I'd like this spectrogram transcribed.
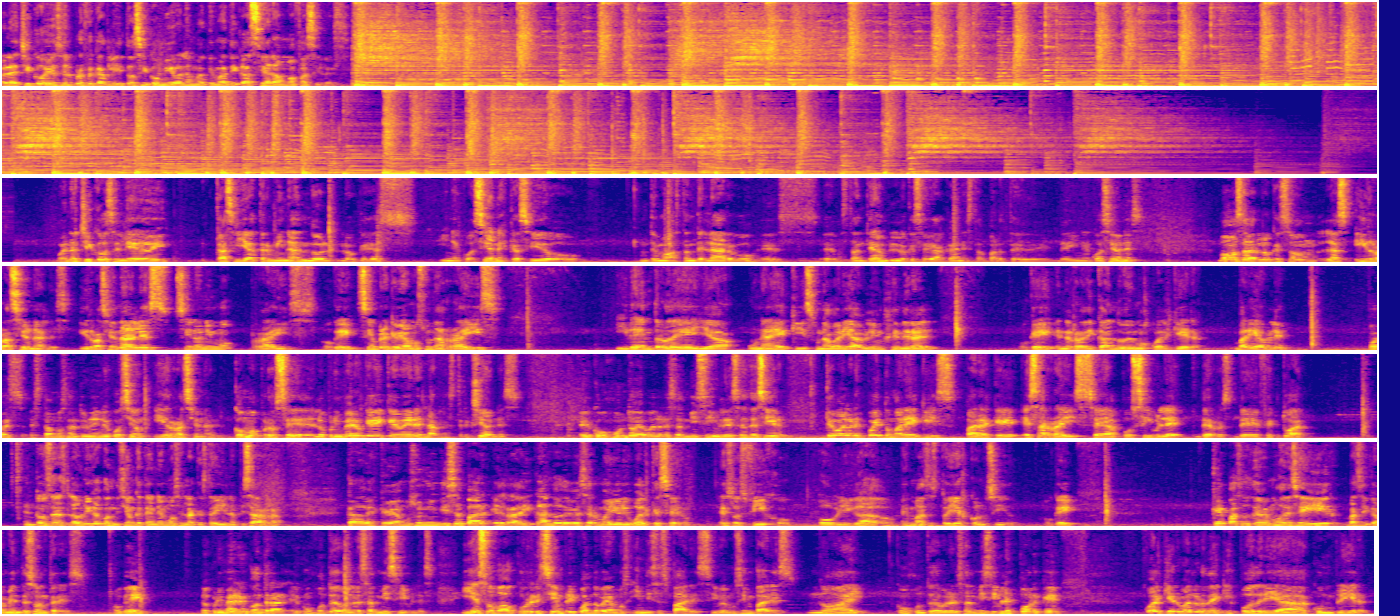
Hola chicos, yo soy el profe Carlitos y conmigo las matemáticas se harán más fáciles. Bueno chicos, el día de hoy casi ya terminando lo que es inecuaciones, que ha sido un tema bastante largo, es, bastante amplio lo que se ve acá en esta parte de, de, inecuaciones. Vamos a ver lo que son las irracionales. Irracionales, sinónimo raíz, ¿ok? Siempre que veamos una raíz y dentro de ella una x, una variable en general, ¿ok? En el radicando vemos cualquier variable, pues estamos ante una inecuación irracional. ¿Cómo procede? Lo primero que hay que ver es las restricciones, el conjunto de valores admisibles, es decir, qué valores puede tomar x para que esa raíz sea posible de, efectuar. Entonces, la única condición que tenemos es la que está ahí en la pizarra. Cada vez que veamos un índice par, el radicando debe ser mayor o igual que cero. Eso es fijo, obligado. Es más, esto ya es conocido, ¿ok? ¿Qué pasos debemos de seguir? Básicamente son tres, ¿ok? Lo primero, encontrar el conjunto de valores admisibles. Y eso va a ocurrir siempre y cuando veamos índices pares. Si vemos impares, no hay conjunto de valores admisibles porque cualquier valor de x podría cumplir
